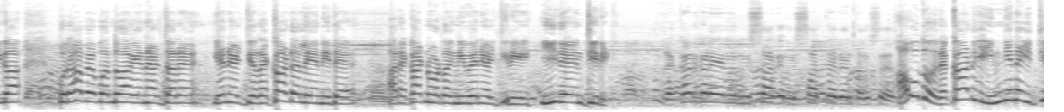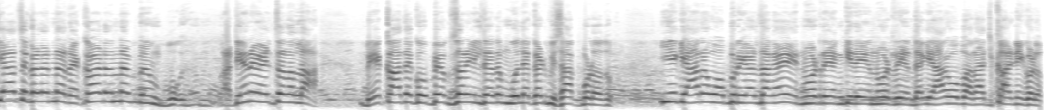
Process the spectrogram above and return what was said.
ಈಗ ಪುರಾವೆ ಬಂದುವಾಗ ಏನು ಹೇಳ್ತಾರೆ? ಏನು ಹೇಳ್ತೀರಿ? ರೆಕಾರ್ಡಲ್ಲಿ ಏನಿದೆ? ಆ ರೆಕಾರ್ಡ್ ನೋಡಿದಾಗ ನೀವೇನು ಹೇಳ್ತೀರಿ? ಇದೆ ಅಂತೀರಿ. ರೆಕಾರ್ಡ್ಗಳೇ ಮಿಸ್ ಆಗ ಮಿಸ್ ಆಗ್ತಾ ಇದೆ ಅಂತ ಅನಿಸ್ತದೆ. ಹೌದು ರೆಕಾರ್ಡ್ ಹಿಂದಿನ ಇತಿಹಾಸಗಳನ್ನು ರೆಕಾರ್ಡನ್ನು ಅದೇನೋ ಹೇಳ್ತಾರಲ್ಲ ಬೇಕಾದಾಗ ಉಪಯೋಗಿಸೋರು ಇಲ್ದೇ ಮೂಲೆ ಕಡ್ ಬಿಸಾಕ್ಬಿಡೋದು ಈಗ ಯಾರೋ ಒಬ್ಬರು ಹೇಳ್ದಾಗ, ಏ, ನೋಡ್ರಿ ಹಂಗಿದೆ, ನೋಡ್ರಿ ಅಂದಾಗ ಯಾರೋ ಒಬ್ಬ ರಾಜಕಾರಣಿಗಳು,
